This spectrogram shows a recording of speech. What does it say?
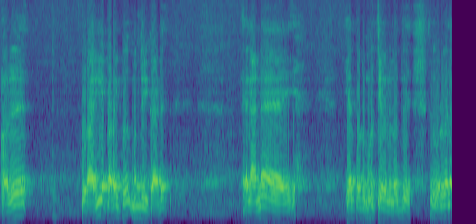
அது ஒரு அரிய படைப்பு முந்திரி காடு. எங்கள் அண்ணன் ஏர்போர்ட் மூர்த்தி அவர்கள் வந்து இது ஒருவேளை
